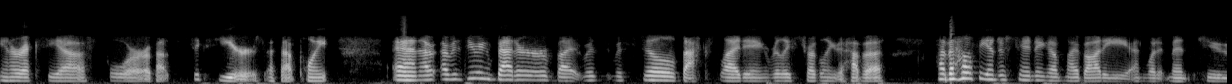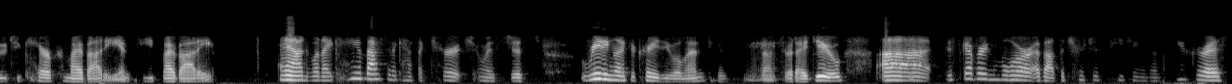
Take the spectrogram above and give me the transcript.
anorexia for about six years at that point, and I, I was doing better, but was was still backsliding, really struggling to have a have a healthy understanding of my body and what it meant to to care for my body and feed my body. And when I came back to the Catholic Church and was just reading like a crazy woman, because mm-hmm. that's what I do, uh, discovering more about the church's teachings on the Eucharist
